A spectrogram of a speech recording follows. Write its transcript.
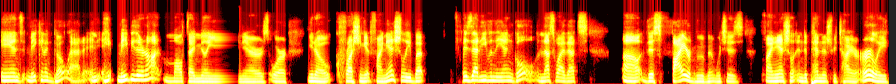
and making a go at it. And maybe they're not multimillionaires or, you know, crushing it financially, but is that even the end goal? And that's why that's uh, this fire movement, which is financial independence, retire early,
